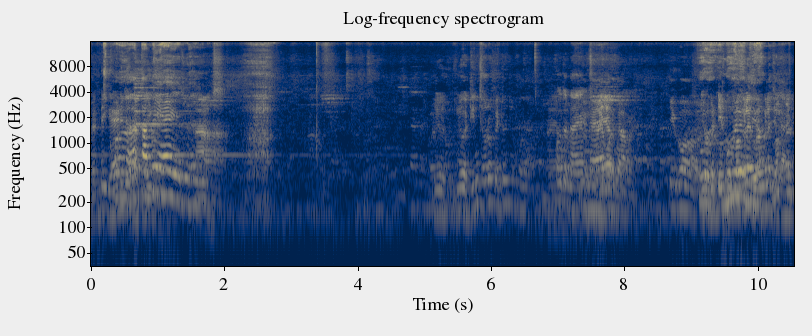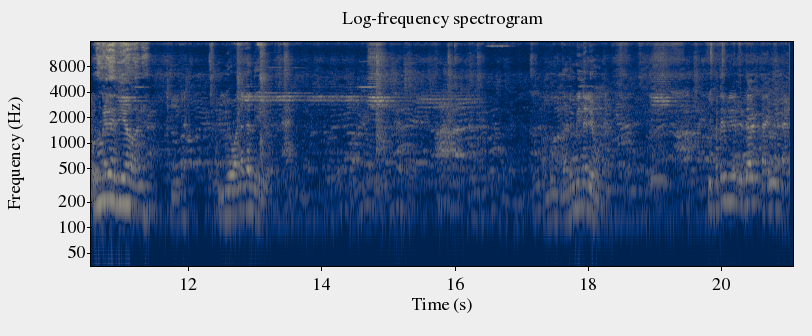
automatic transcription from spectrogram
गड्डी गाड़ी जो कमी है ये जो है यो यो तीन छोरो बैठो जो वो तो नया नया को यो गड्डी को मंगले मंगले जिला मंगले दिया वाले ठीक है यो वाला का दे दो अब गणमी ने लेऊँगा ये पता भी रिज़ल्ट टाइम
